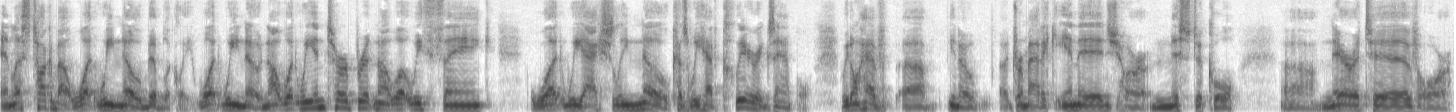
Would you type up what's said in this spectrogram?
and let's talk about what we know biblically. What we know, not what we interpret, not what we think, what we actually know, because we have clear example. We don't have uh, you know a dramatic image or mystical. Uh, narrative or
